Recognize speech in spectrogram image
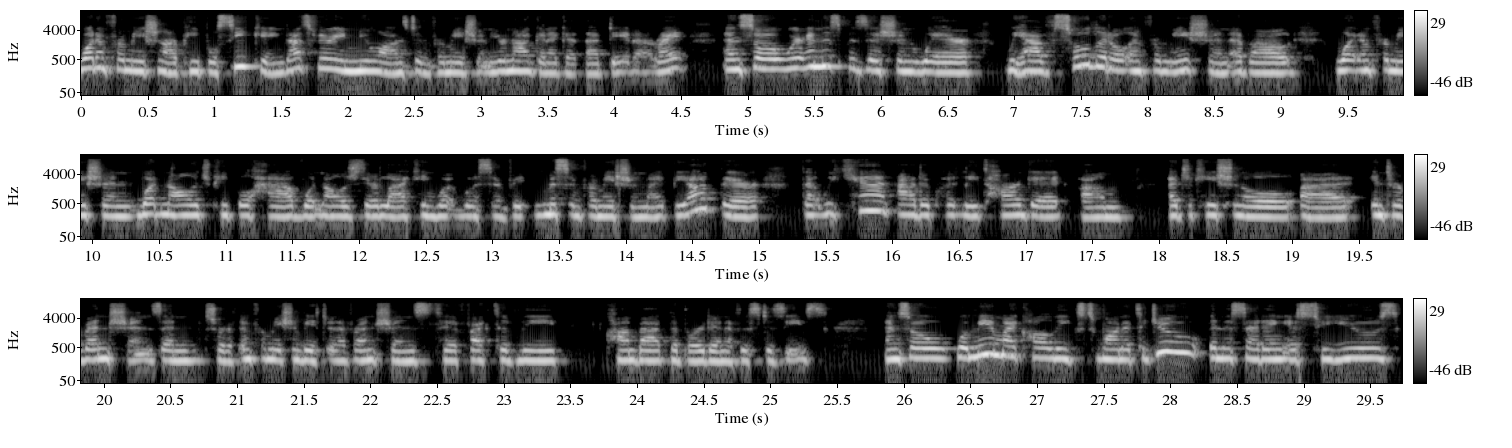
what information are people seeking? That's very nuanced information. You're not going to get that data, right? And so we're in this position where we have so little information about what information, what knowledge people have, what knowledge they're lacking, what misinformation might be out there, that we can't adequately target um, educational uh, interventions and sort of information-based interventions to effectively combat the burden of this disease. And so what me and my colleagues wanted to do in this setting is to use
